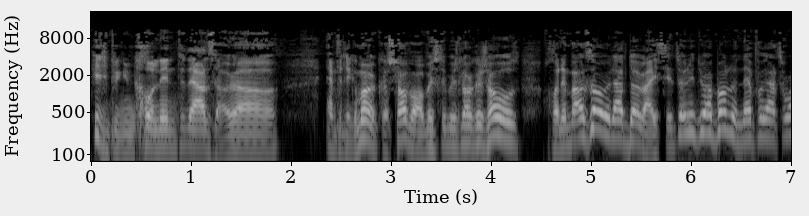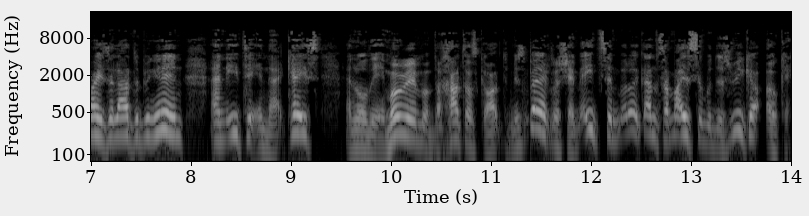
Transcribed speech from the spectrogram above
he's bringing Chulin to the Azara, and for the Gemara, Kosova, obviously, Rish Lakish holds, Chonim Balzor will have Dorais. It's only Durabon, and therefore that's why he's allowed to bring it in and eat it in that case. And all the Emurim of the Chatos got to Mizbech, Lashem Eitzim, Ulagan Samaisa with the Zrika. Okay.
